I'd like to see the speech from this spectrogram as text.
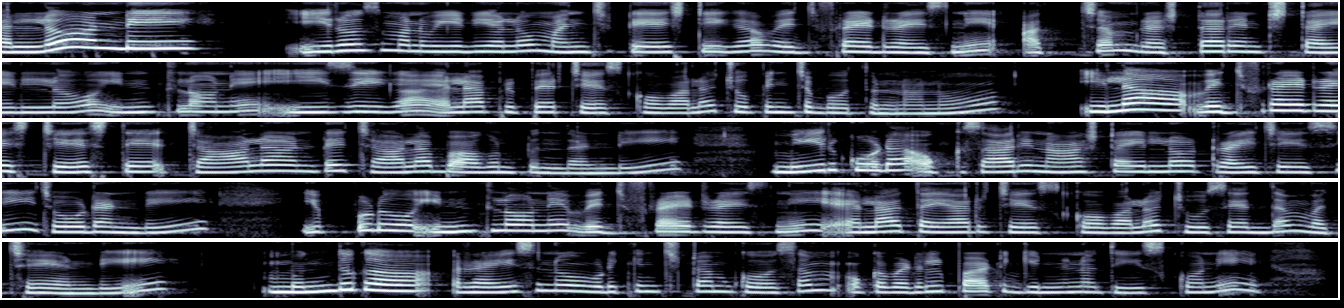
Hello అండి. ఈరోజు మన వీడియోలో మంచి టేస్టీగా వెజ్ ఫ్రైడ్ రైస్ని అచ్చం రెస్టారెంట్ స్టైల్లో ఇంట్లోనే ఈజీగా ఎలా ప్రిపేర్ చేసుకోవాలో చూపించబోతున్నాను. ఇలా వెజ్ ఫ్రైడ్ రైస్ చేస్తే చాలా అంటే చాలా బాగుంటుందండి. మీరు కూడా ఒకసారి నా స్టైల్లో ట్రై చేసి చూడండి. ఇప్పుడు ఇంట్లోనే వెజ్ ఫ్రైడ్ రైస్ని ఎలా తయారు చేసుకోవాలో చూసేద్దాం. వచ్చేయండి. ముందుగా రైస్ను ఉడికించటం కోసం ఒక వెడల్పాటి గిన్నెను తీసుకొని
